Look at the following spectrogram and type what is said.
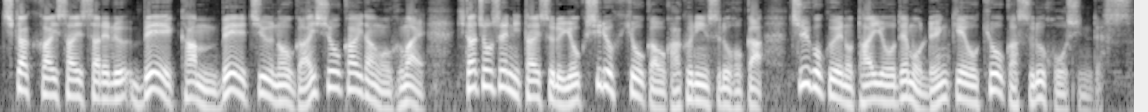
近く開催される米韓、米中の外相会談を踏まえ、北朝鮮に対する抑止力強化を確認するほか、中国への対応でも連携を強化する方針です。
